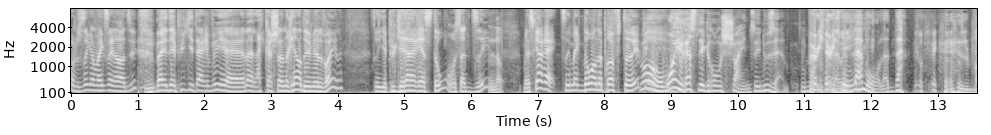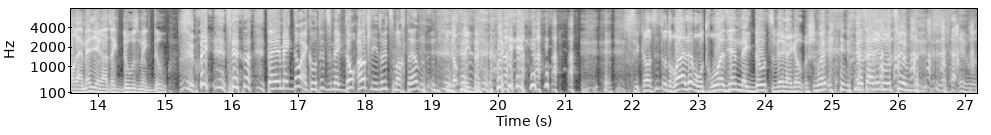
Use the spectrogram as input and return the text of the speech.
hein, on sait comment que c'est rendu. Mm. Ben, depuis qu'il est arrivé euh, dans la cochonnerie en 2020, là, il n'y a plus grand resto, on va se le dire. Non. Mais c'est correct. McDo en a profité. Oh, au moins, il reste les grosses chaînes. Ils nous aiment. Burger Il y a King. de l'amour là-dedans. le Boramel, il est rendu avec 12 McDo. Oui, c'est ça. T'as un McDo à côté du McDo, entre les deux Tim Hortons. L'autre McDo. tu continues tout droit, là, au troisième McDo, tu verras à gauche. Oui, là, t'arrives au Tim. Là, t'arrives au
